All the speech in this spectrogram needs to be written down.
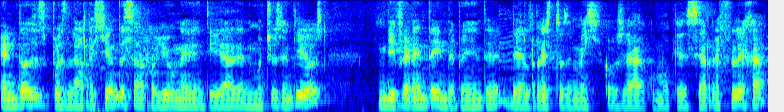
Entonces, pues la región desarrolló una identidad en muchos sentidos, diferente e independiente del resto de México, o sea, como que se refleja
